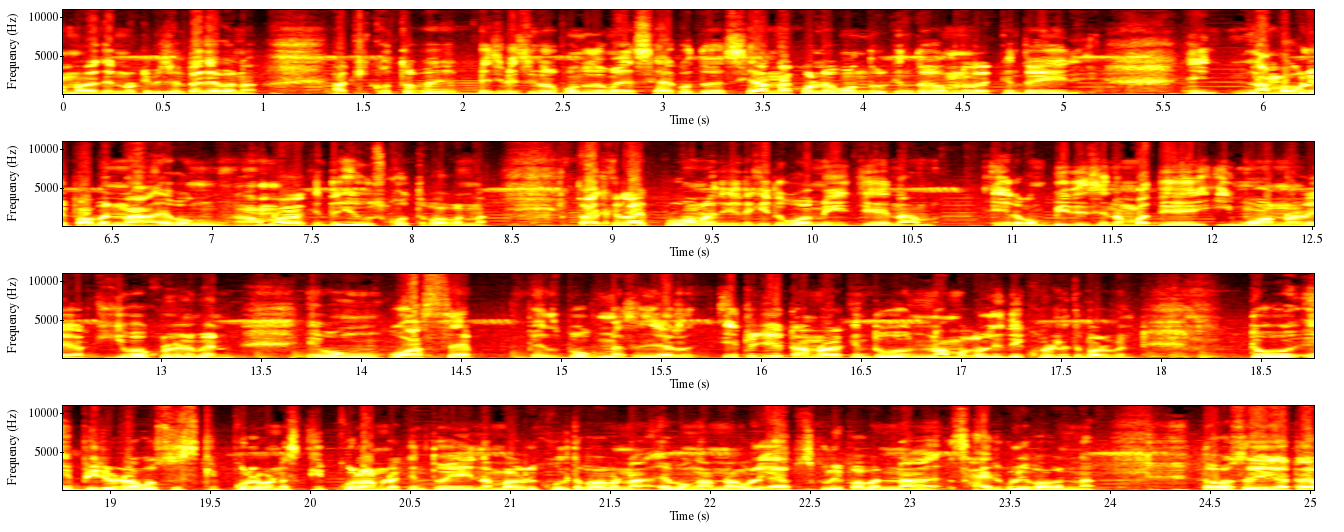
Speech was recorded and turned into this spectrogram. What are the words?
আপনার কাছে নোটিফিকেশনটা যাবে না। আর কী করতে হবে? বেশি বেশি করে বন্ধুদের মধ্যে শেয়ার করতে হবে। শেয়ার না করলে বন্ধু কিন্তু আপনারা কিন্তু এই নাম্বারগুলি পাবেন না এবং আপনারা কিন্তু ইউজ করতে পারবেন না। তো আজকে লাইভ প্রুফ আপনাদেরকে দেখিয়ে দেবো আমি যে নাম এরকম বিদেশি নাম্বার দিয়ে ইমো আপনারা কীভাবে খুলে নেবেন এবং WhatsApp Facebook Messenger A to Z আপনারা কিন্তু নাম্বারগুলি দিয়ে খুলে নিতে পারবেন। তো এই ভিডিওটা অবশ্যই স্কিপ করবেন না স্কিপ করলে আমরা কিন্তু এই নাম্বারগুলি খুলতে পারবেন না এবং আপনারগুলি অ্যাপসগুলি পাবেন না সাইটগুলি পাবেন না। তো অবশ্যই একটা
